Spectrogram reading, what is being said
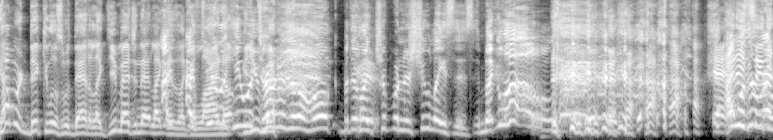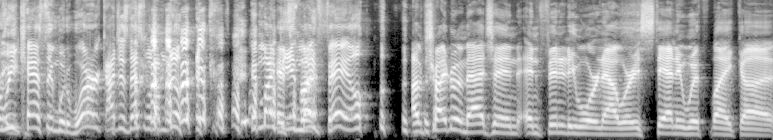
how ridiculous would that? Like, do you imagine that like I, as like I a feel lineup? like he would you turn into the Hulk, but then like trip on the shoelaces and be like, "Whoa!" I didn't wasn't say the recasting would work. I just that's what I'm doing. it might be, It's it fun- might fail. I'm trying to imagine Infinity War now, where he's standing with like uh,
